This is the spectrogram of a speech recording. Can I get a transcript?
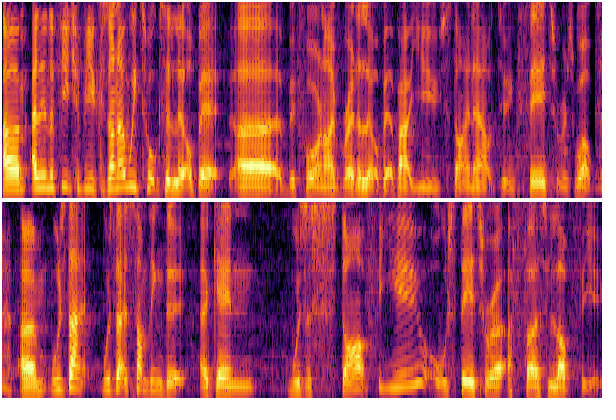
Um, and in the future for you, because I know we talked a little bit uh, before, and I've read a little bit about you starting out doing theatre as well. Um, was that was that something that again was a start for you, or was theatre a, a first love for you?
